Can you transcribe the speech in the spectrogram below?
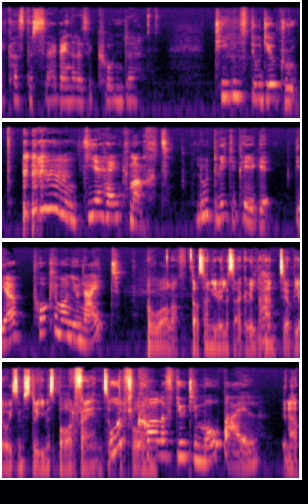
Ich kann es dir sagen in einer Sekunde. TV Studio Group. die haben gemacht, laut Wikipedia, die Pokémon Unite, voilà, das wollte ich sagen, weil da ja. haben sie ja bei uns im Stream ein paar Fans. Und von, Call of Duty Mobile. Genau,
